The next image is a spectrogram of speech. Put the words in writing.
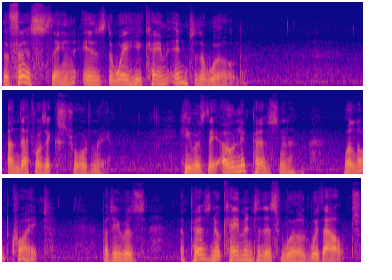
The first thing is the way he came into the world, and that was extraordinary. He was the only person, well, not quite, but he was a person who came into this world without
